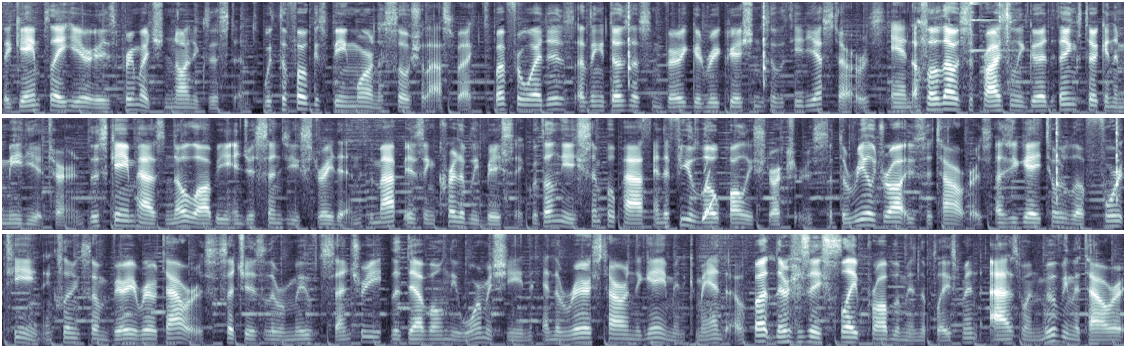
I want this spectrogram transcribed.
the gameplay here is pretty much non-existent, with the focus being more on the social aspect. But for what it is, I think it does have some very good recreations of the TDS towers. And although that was surprisingly good, things took an immediate turn. This game has no lobby and just sends you straight in. The map is incredibly basic, with only a simple path and a few low poly structures. But the real draw is the towers, as you get a total of 14, including some very rare towers, such as the removed sentry, the dev-only war machine, and the rarest tower in the game in Commando. But there is a slight problem in the placement, as when moving the tower,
